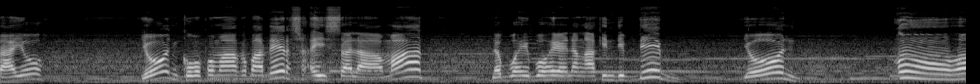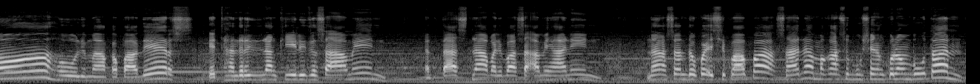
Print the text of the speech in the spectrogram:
tayo. Yun, kuha pa mga kapaders. Ay, salamat. Nabuhay-buhayan ang aking dibdib. Yun. Uh huli mga kapaders. 800 din ang kilo ito sa amin. Nagtaas na, palibasa amihanin. Nasaan daw kaya si Papa? Sana makasumbong siya ng kulambutan.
